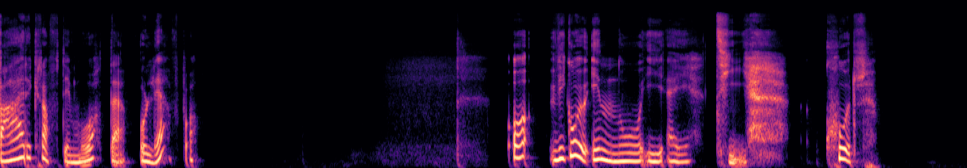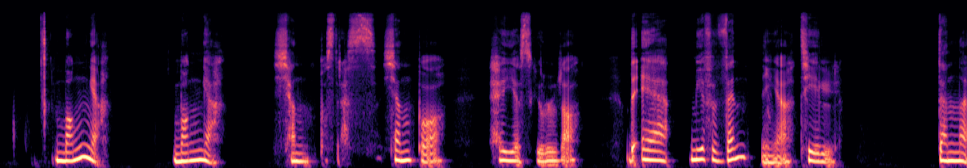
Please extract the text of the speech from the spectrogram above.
bærekraftig måte å leve på. Og vi går jo inn nå i ei tid hvor mange, mange kjenner på stress, kjenner på høye skuldre, det er mye forventninger til denne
